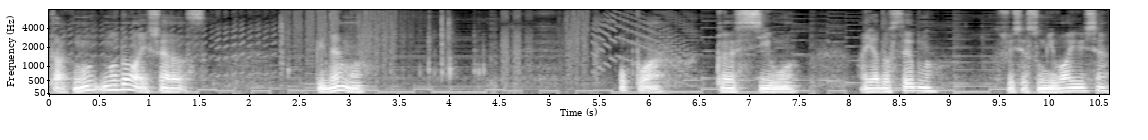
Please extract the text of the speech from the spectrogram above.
Так, ну, ну давай ще раз. Підемо. Опа, красиво. А я дострибну. Щось я сумніваюся.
